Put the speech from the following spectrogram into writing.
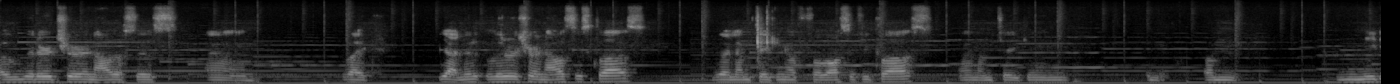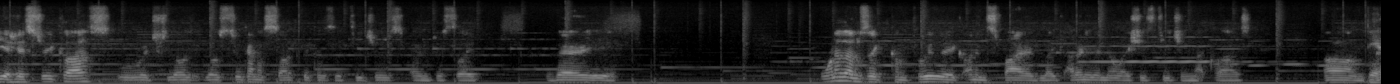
a literature analysis and like yeah, literature analysis class. Then I'm taking a philosophy class, and I'm taking um media history class, which those those two kind of suck because the teachers are just like very one of them's like completely like uninspired. Like I don't even know why she's teaching that class. Um, Yeah,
